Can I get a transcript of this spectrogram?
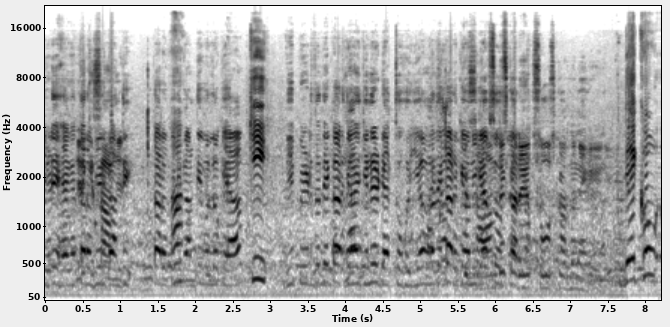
ਜਿਹੜੇ ਹੈਗੇ ਧਰਮਵੀਰ ਗਾਂਧੀ। ਧਰਮਵੀਰ। ਗਾਂਧੀ ਵੱਲੋਂ ਕਿਹਾ ਕੀ? ਵੀ ਪੀੜਤ ਦੇ ਘਰ ਜਾਣਾ ਜਿਹਨੇ ਡੈਥ ਹੋਈ ਆ ਉਹਨਾਂ ਦੇ ਘਰ ਕਿਉਂ ਨਹੀਂ ਗਏ ਅਫਸੋਸ ਕਰ। ਰਹੇ ਅਫਸੋਸ ਕਰਨ ਨਹੀਂ ਗਏ। ਦੇਖੋ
